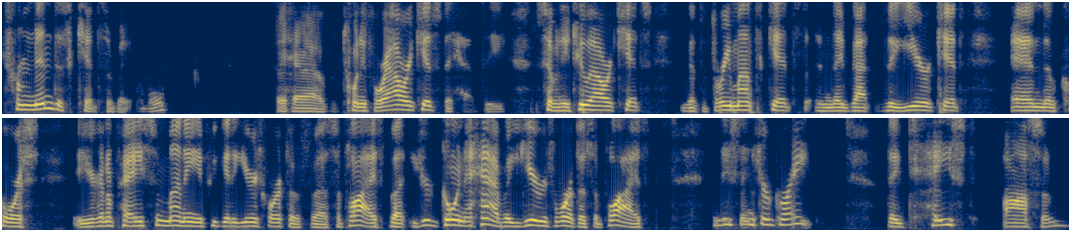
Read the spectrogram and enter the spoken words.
tremendous kits available. They have 24 hour kits, they have the 72 hour kits, they've got the three month kits, and they've got the year kit. And of course, you're going to pay some money if you get a year's worth of uh, supplies, but you're going to have a year's worth of supplies. And these things are great. They taste awesome.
